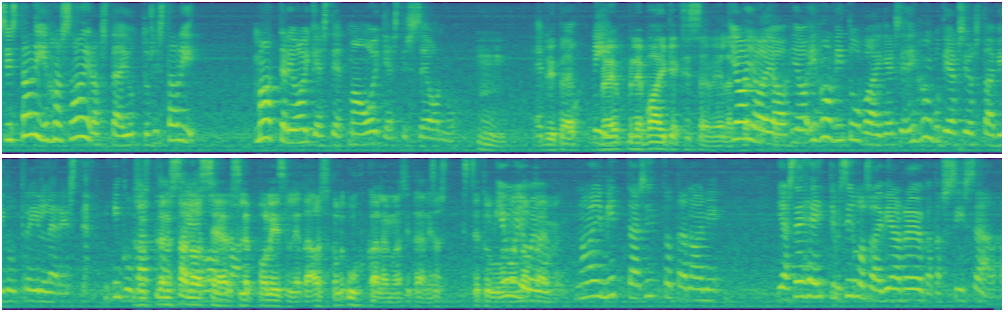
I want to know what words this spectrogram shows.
Siis tää oli ihan sairas tää juttu. Siis tää oli, mä ajattelin oikeasti, että mä oon oikeasti seonnut. Mm. Et, niin. menee, menee vaikeaksi se vielä. Joo, joo, joo, joo, ihan vitu vaikeaksi. Ihan kuin tiedätkö jostain vitu thrilleristä. niin kuin olisi pitänyt sanoa se, sille poliisille, että olisiko uhkailemaan sitä, niin se olisi sitten tullut joo, joo, joo. No ei mitään. Sitten tota noin, niin ja se heitti, silloin sai vielä röökata sisällä.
